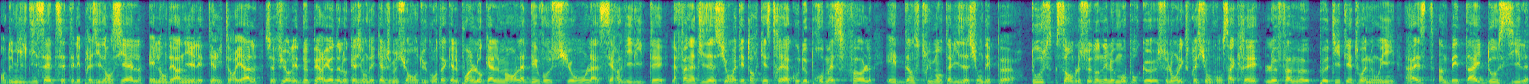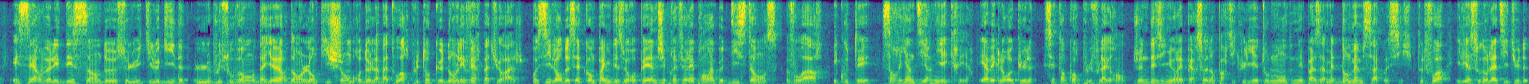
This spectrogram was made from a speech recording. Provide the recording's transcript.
En 2017, c'était les présidentielles, et l'an dernier, les territoriales. Ce furent les deux périodes à l'occasion desquelles je me suis rendu compte à quel point localement la dévotion, la servilité, la fanatisation étaient orchestrées à coups de promesses folles et d'instrumentalisation des peurs. Tous semblent se donner le mot pour que, selon l'expression consacrée, le fameux petit étoinoui reste un bétail docile et serve les desseins de celui qui le guide, le plus souvent d'ailleurs dans l'antichambre de l'abattoir plutôt que dans les verts pâturages. Aussi, lors de cette campagne des européennes, j'ai préféré prendre un peu de distance, voir, écouter, sans rien dire ni écrire. Et avec le recul, c'est encore plus flagrant. Je ne désignerai personne en particulier, tout le monde n'est pas à mettre dans le même sac aussi. Toutefois, il y a sous nos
